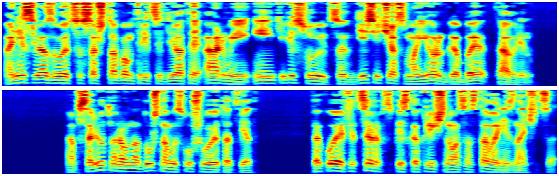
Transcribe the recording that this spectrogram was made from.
Они связываются со штабом 39-й армии и интересуются, где сейчас майор ГБ Таврин. Абсолютно равнодушно выслушивают ответ. Такой офицер в списках личного состава не значится.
